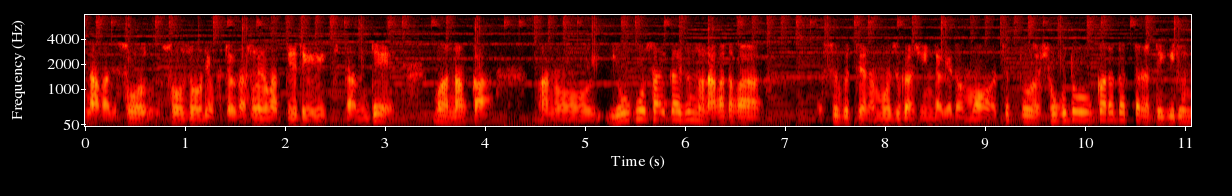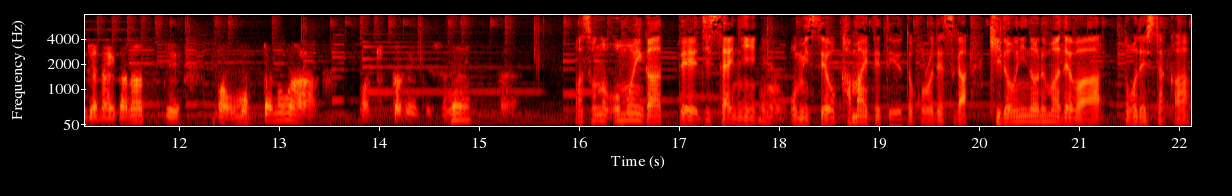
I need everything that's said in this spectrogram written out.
中で想想像力というか、そういうのが出てきたんで、まあなんか、あの養蜂再開するのはなかなかすぐっていうのは難しいんだけども、ちょっと食堂からだったらできるんじゃないかなって、まあ、思ったのが、まあ、きっかけですね。はい。まあ、その思いがあって実際にうん。お店を構えてというところですが軌道に乗るまではどうでしたか？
